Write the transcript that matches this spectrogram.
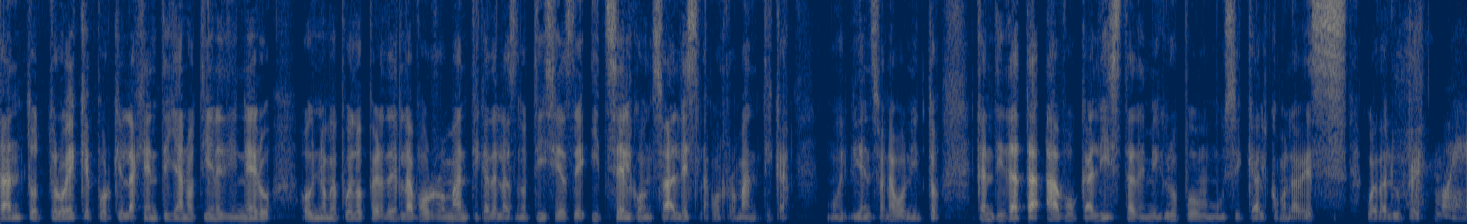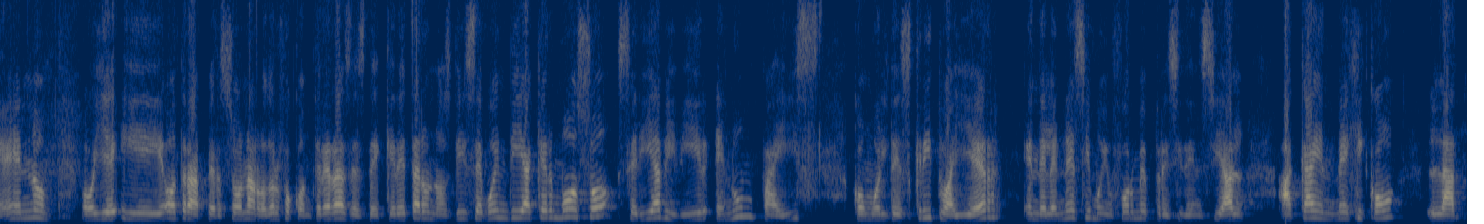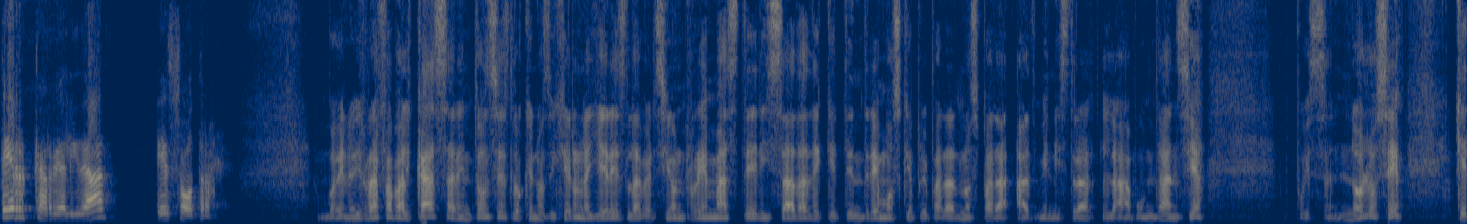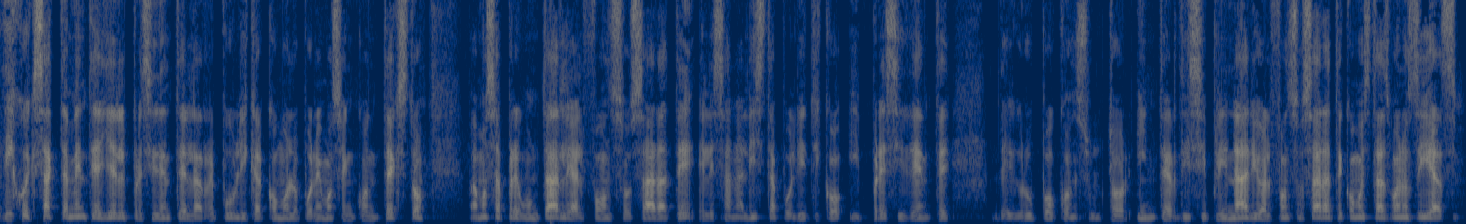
tanto trueque porque la gente ya no tiene dinero. Hoy no me puedo perder la voz romántica de las noticias de Itzel González, la voz romántica. Muy bien, suena bonito. Candidata a vocalista de mi grupo musical, como la ves, Guadalupe. Bueno, oye, y otra persona, Rodolfo Contreras, desde Querétaro, nos dice, buen día, qué hermoso sería vivir en un país como el descrito ayer en el enésimo informe presidencial. Acá en México, la terca realidad es otra. Bueno, y Rafa Balcázar, entonces lo que nos dijeron ayer es la versión remasterizada de que tendremos que prepararnos para administrar la abundancia. Pues no lo sé. ¿Qué dijo exactamente ayer el presidente de la República? ¿Cómo lo ponemos en contexto? Vamos a preguntarle a Alfonso Zárate, él es analista político y presidente del Grupo Consultor Interdisciplinario. Alfonso Zárate, ¿cómo estás? Buenos días.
